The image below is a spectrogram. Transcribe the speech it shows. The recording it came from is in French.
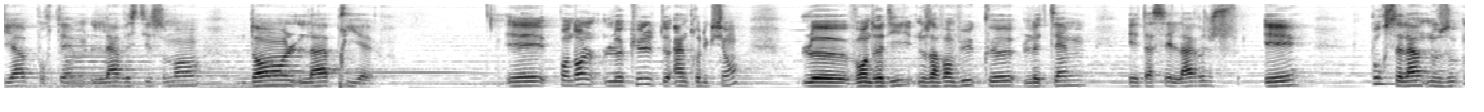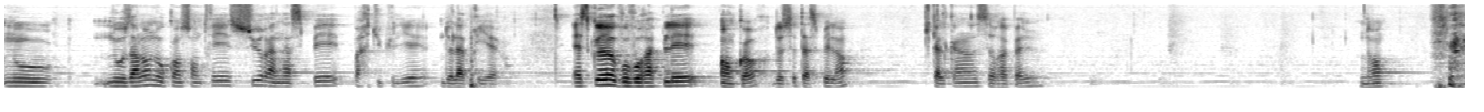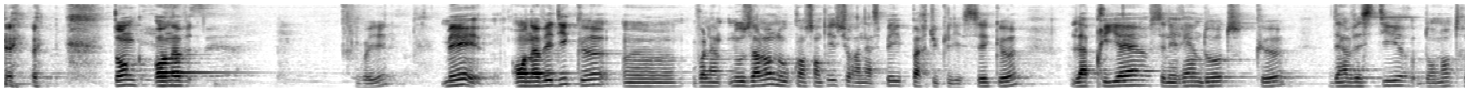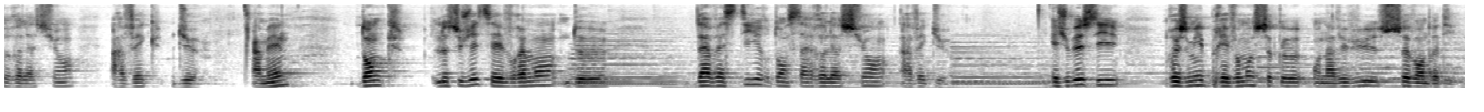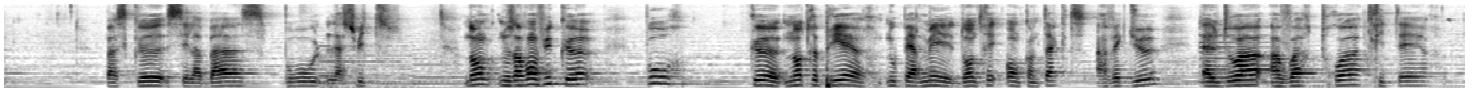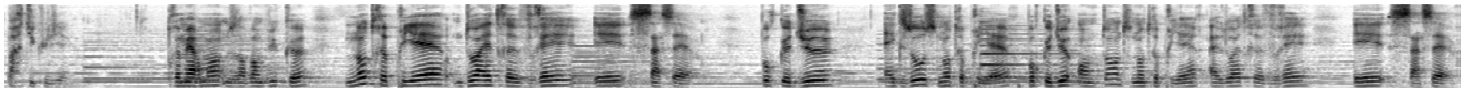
qui a pour thème l'investissement dans la prière. Et pendant le culte d'introduction, le vendredi, nous avons vu que le thème est assez large et pour cela, nous, nous, nous allons nous concentrer sur un aspect particulier de la prière. Est-ce que vous vous rappelez encore de cet aspect-là? Quelqu'un se rappelle? Non? Donc, on avait... Mais on avait dit que euh, voilà, nous allons nous concentrer sur un aspect particulier. C'est que la prière, ce n'est rien d'autre que d'investir dans notre relation avec Dieu. Amen. Donc, le sujet, c'est vraiment de, d'investir dans sa relation avec Dieu. Et je veux aussi résumer brièvement ce qu'on avait vu ce vendredi, parce que c'est la base pour la suite. Donc, nous avons vu que pour que notre prière nous permet d'entrer en contact avec Dieu, elle doit avoir trois critères particuliers. Premièrement, nous avons vu que notre prière doit être vraie et sincère pour que Dieu exauce notre prière, pour que Dieu entende notre prière, elle doit être vraie et sincère.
